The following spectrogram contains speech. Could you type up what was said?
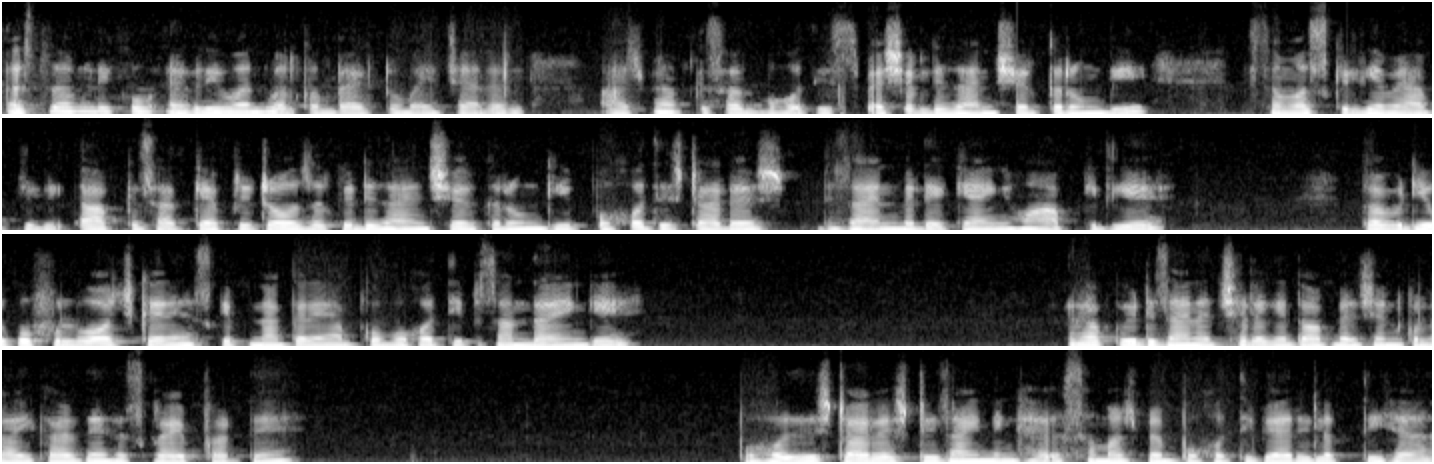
अस्सलाम वालेकुम everyone welcome back to my channel आज मैं आपके साथ बहुत ही स्पेशल डिज़ाइन शेयर करूँगी। समर्स के लिए मैं आपके आपके साथ कैप्री ट्राउज़र के डिज़ाइन शेयर करूँगी। बहुत ही स्टाइलिश डिज़ाइन में लेके आई हूँ आपके लिए। तो वीडियो को फुल वॉच करें स्किप ना करें, आपको बहुत ही पसंद आएँगे। अगर आपको ये डिज़ाइन अच्छे लगे तो आप मेरे चैनल को लाइक कर दें सब्सक्राइब कर दें। बहुत ही स्टाइलिश डिज़ाइनिंग है समझ में बहुत ही प्यारी लगती है।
